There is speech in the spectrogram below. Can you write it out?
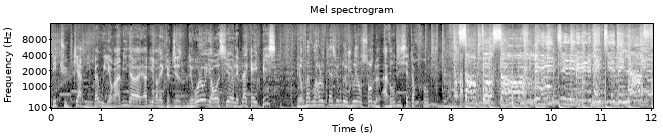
des tubes qui arrivent. Bah oui, il y aura Amir, Amir avec Jason Derulo, il y aura aussi euh, les Black Eyed Peas et on va avoir l'occasion de jouer ensemble avant 17h30. 100% les tubes, les tubes et l'info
